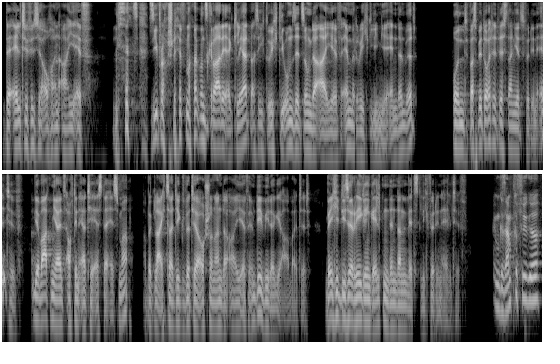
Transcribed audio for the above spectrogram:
Der LTIF ist ja auch ein AIF. Sie, Frau Steffen, haben uns gerade erklärt, was sich durch die Umsetzung der AIFM-Richtlinie ändern wird. Und was bedeutet das dann jetzt für den LTIF? Wir warten ja jetzt auf den RTS der ESMA, aber gleichzeitig wird ja auch schon an der AIFMD wieder gearbeitet. Welche dieser Regeln gelten denn dann letztlich für den LTIF? Im Gesamtgefüge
